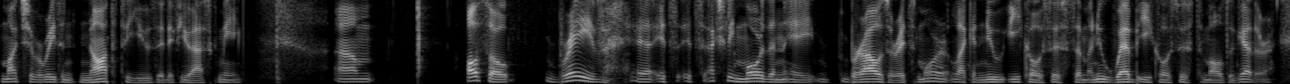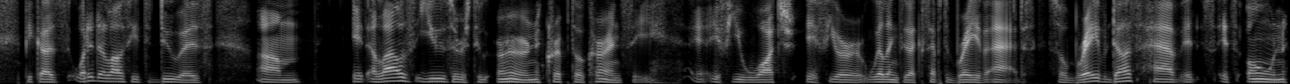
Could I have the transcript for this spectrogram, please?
much of a reason not to use it, if you ask me. Um, also, Brave, uh, it's it's actually more than a browser. It's more like a new ecosystem, a new web ecosystem altogether. Because what it allows you to do is, um, it allows users to earn cryptocurrency if you watch, if you're willing to accept Brave ads. So Brave does have its its own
